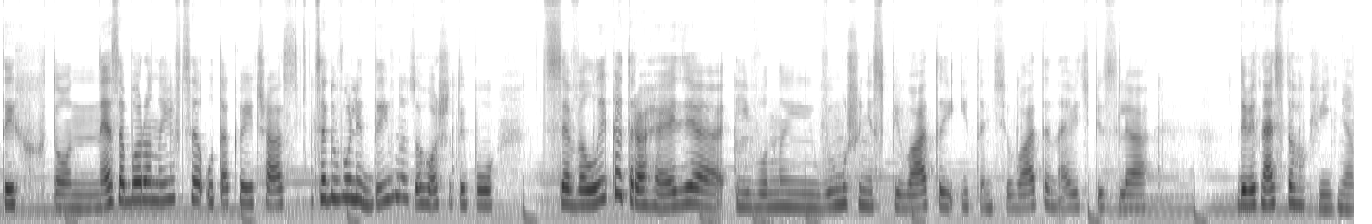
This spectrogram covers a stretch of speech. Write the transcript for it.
тих, хто не заборонив це у такий час. Це доволі дивно, того що, типу, це велика трагедія, і вони вимушені співати і танцювати навіть після. 19 квітня.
